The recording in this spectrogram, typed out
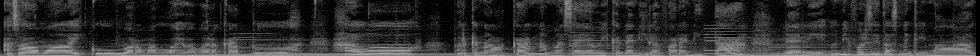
Assalamualaikum warahmatullahi wabarakatuh. Halo, perkenalkan nama saya Wika Nadira Faradita Dari Universitas Negeri Malang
